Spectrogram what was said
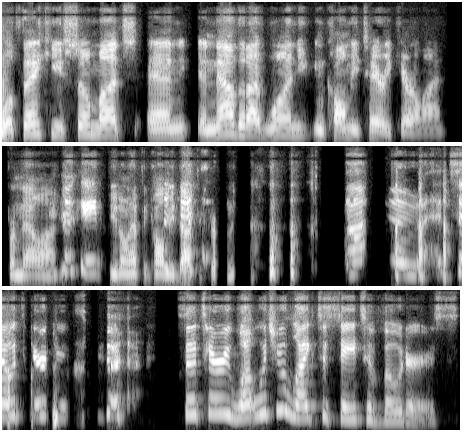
Well, thank you so much. And and now that I've won, you can call me Terry Caroline from now on. Okay. You don't have to call me Dr. Cronin. awesome. So Terry, so Terry, what would you like to say to voters?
